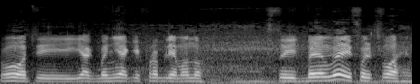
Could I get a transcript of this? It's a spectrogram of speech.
От, і якби ніяких проблем. Воно стоїть BMW і Volkswagen.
